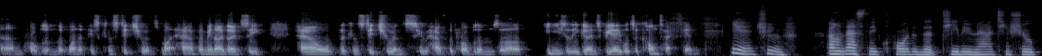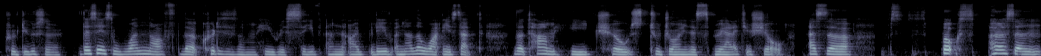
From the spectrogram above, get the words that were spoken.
um, problem that one of his constituents might have. I mean, I don't see how the constituents who have the problems are easily going to be able to contact him. Yeah, true. Unless they called the TV reality show producer. This is one of the criticism he received, and I believe another one is that the time he chose to join this reality show as the spokesperson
